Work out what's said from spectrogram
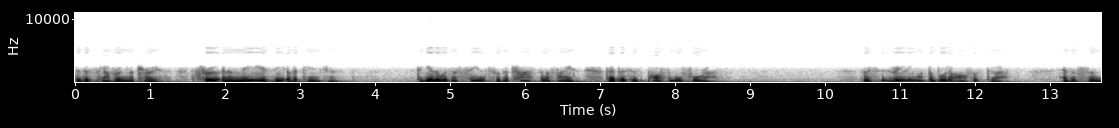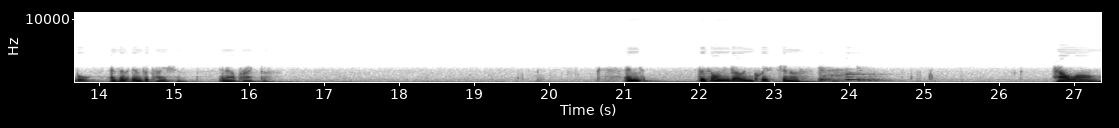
to discovering the truth through an immediacy of attention, together with a sense, with a trust and a faith that this is possible for us. This is really what the Buddha offers to us as a symbol, as an invitation in our practice. And this ongoing question of How long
